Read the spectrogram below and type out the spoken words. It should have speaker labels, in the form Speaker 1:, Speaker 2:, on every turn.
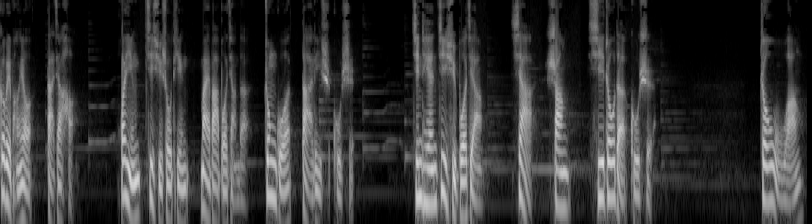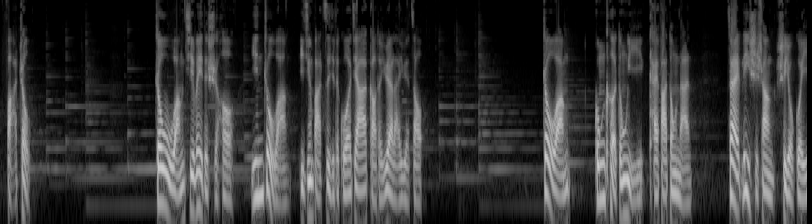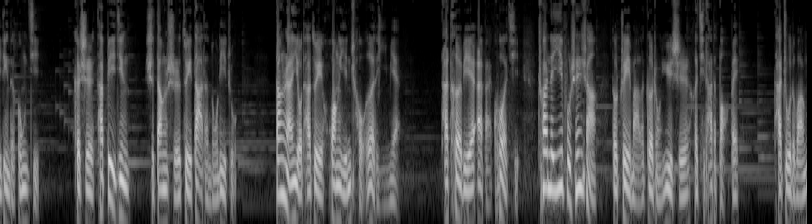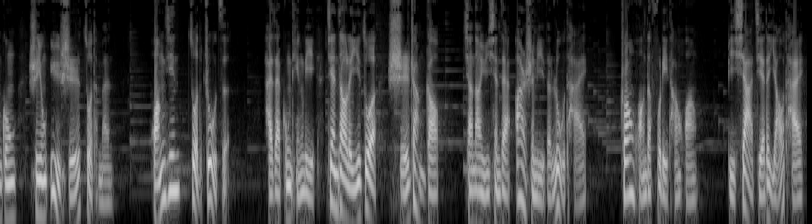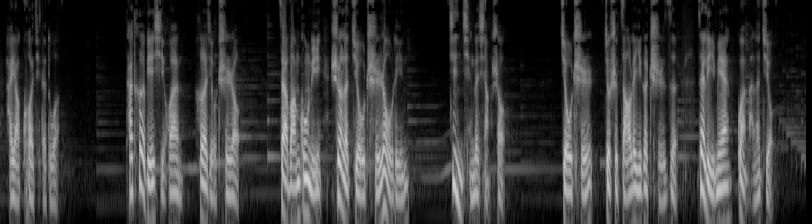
Speaker 1: 各位朋友，大家好，欢迎继续收听麦霸播讲的中国大历史故事。今天继续播讲夏商西周的故事。周武王伐纣。周武王继位的时候，殷纣王已经把自己的国家搞得越来越糟。纣王。攻克东夷，开发东南，在历史上是有过一定的功绩。可是他毕竟是当时最大的奴隶主，当然有他最荒淫丑恶的一面。他特别爱摆阔气，穿的衣服身上都缀满了各种玉石和其他的宝贝。他住的王宫是用玉石做的门，黄金做的柱子，还在宫廷里建造了一座十丈高。相当于现在二十米的露台，装潢的富丽堂皇，比夏桀的瑶台还要阔气得多。他特别喜欢喝酒吃肉，在王宫里设了酒池肉林，尽情的享受。酒池就是凿了一个池子，在里面灌满了酒，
